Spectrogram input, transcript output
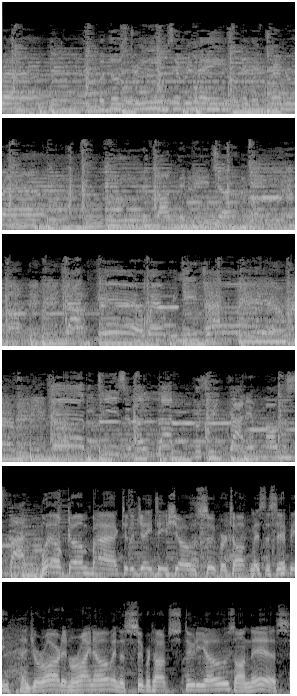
around, but those dreams have remained and they've turned around. On the spot. Welcome back to the JT Show, Super Talk Mississippi, and Gerard and Rhino in the Super Talk studios on this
